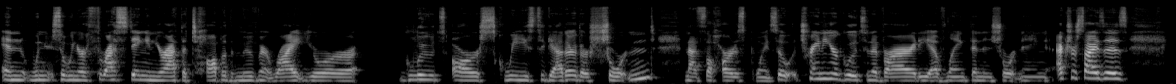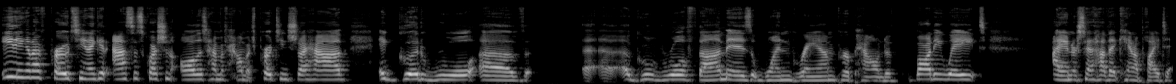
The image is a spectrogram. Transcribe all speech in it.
And when you so when you're thrusting and you're at the top of the movement, right, your glutes are squeezed together, they're shortened, and that's the hardest point. So training your glutes in a variety of lengthened and shortening exercises, eating enough protein. I get asked this question all the time of how much protein should I have? A good rule of a good rule of thumb is one gram per pound of body weight. I understand how that can't apply to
